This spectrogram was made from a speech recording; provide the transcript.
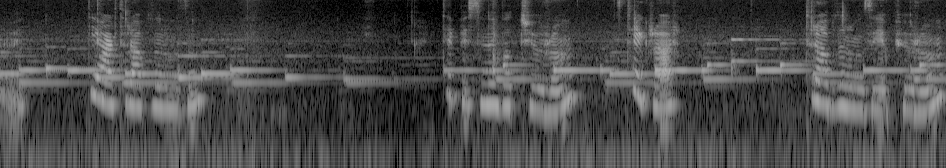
Evet. Diğer taraflarımızın tepesine batıyorum. Tekrar trabzanımızı yapıyorum.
